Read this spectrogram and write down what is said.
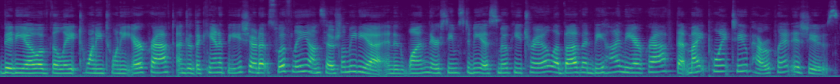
Video of the late 2020 aircraft under the canopy showed up swiftly on social media, and in one there seems to be a smoky trail above and behind the aircraft that might point to power plant issues.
